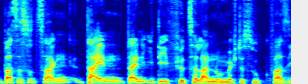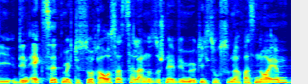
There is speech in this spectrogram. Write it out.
was ist sozusagen dein, deine Idee für Zalando? Möchtest du quasi den Exit? Möchtest du raus aus Zalando so schnell wie möglich? Suchst du nach was Neuem?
